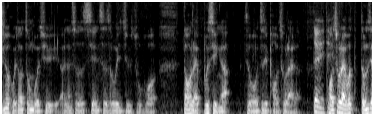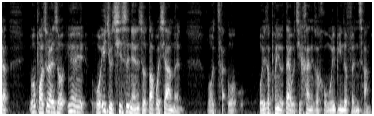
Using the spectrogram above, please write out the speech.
因为回到中国去，好像说是先是是为救祖国，到后来不行啊，就我自己跑出来了。对对跑，出来，我等一下，我跑出来的时候，因为我一九七四年的时候到过厦门，我才我我一个朋友带我去看那个红卫兵的坟场，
